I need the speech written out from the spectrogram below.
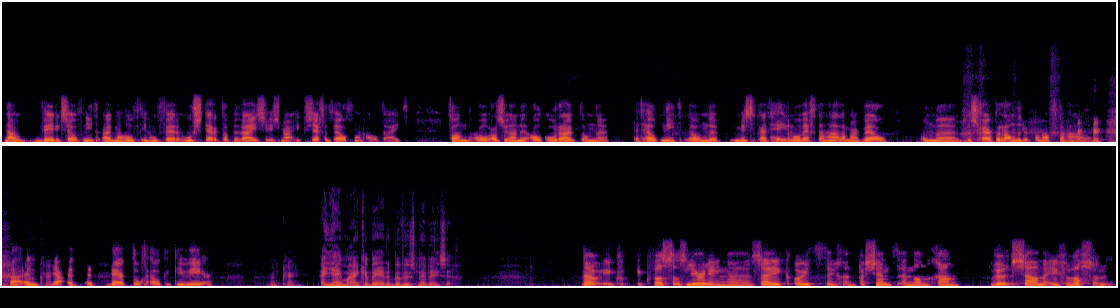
nou weet ik zelf niet uit mijn hoofd in hoeverre, hoe sterk dat bewijs is, maar ik zeg het wel gewoon altijd. Van, oh, als u aan de alcohol ruikt, dan het helpt niet om de misselijkheid helemaal weg te halen, maar wel om uh, de scherpe randen ervan af te halen. nou, en okay. ja, het, het, werkt toch elke keer weer. Oké. Okay. En jij, Maaike, ben jij er bewust mee bezig? Nou, ik, ik was als leerling, uh, zei ik ooit tegen een patiënt, en dan gaan we samen even wassen.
